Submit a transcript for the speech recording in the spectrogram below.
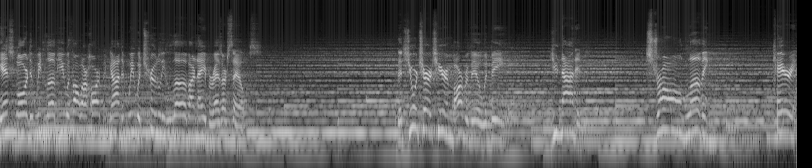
Yes, Lord, that we'd love you with all our heart, but God, that we would truly love our neighbor as ourselves. That your church here in Barbourville would be united, strong, loving, caring,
